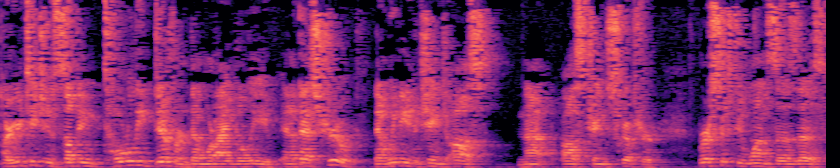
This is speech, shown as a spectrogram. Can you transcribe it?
are you teaching something totally different than what I believe? And if that's true, then we need to change us, not us change Scripture. Verse 61 says this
